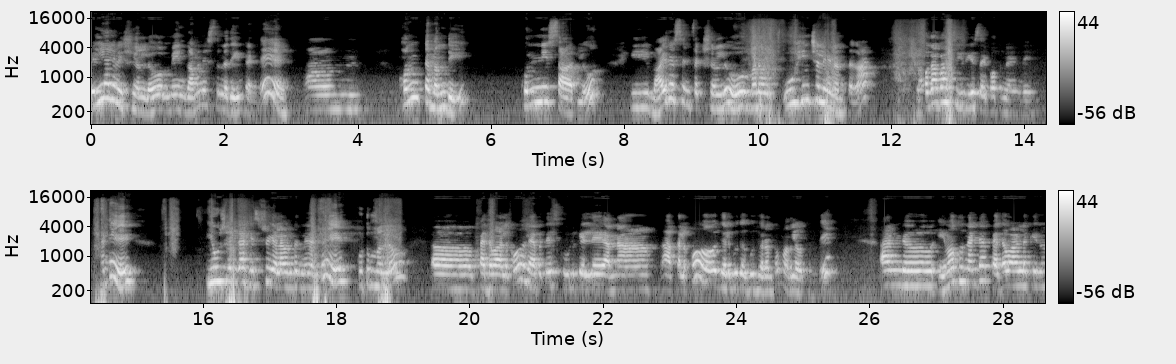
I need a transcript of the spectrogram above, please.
పిల్లల విషయంలో మేము గమనిస్తున్నది ఏంటంటే కొంతమంది కొన్నిసార్లు ఈ వైరస్ ఇన్ఫెక్షన్లు మనం ఊహించలేనంతగా గబగబా సీరియస్ అయిపోతున్నాయండి. అంటే యూజువల్గా హిస్టరీ ఎలా ఉంటుంది అంటే కుటుంబంలో పెద్దవాళ్ళకో లేకపోతే స్కూల్కి వెళ్ళే అన్న అక్కలకో జలుబు దగ్గు జ్వరంతో మొదలవుతుంది. అండ్ ఏమవుతుందంటే పెద్దవాళ్ళకిను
